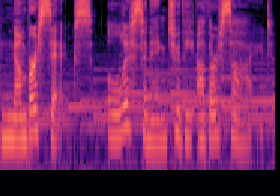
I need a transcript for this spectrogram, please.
Number 6. Listening to the other side.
